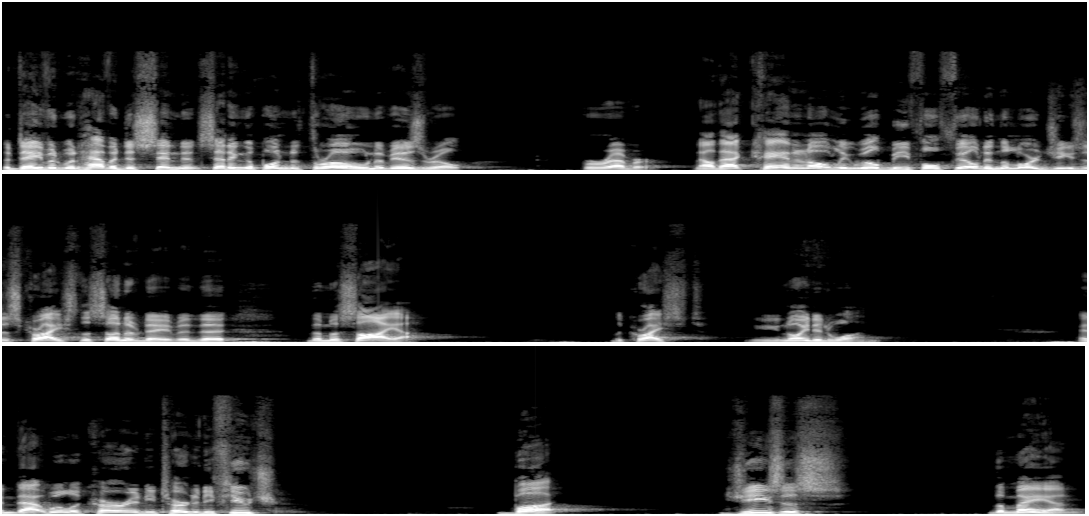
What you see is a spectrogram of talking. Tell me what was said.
that David would have a descendant sitting upon the throne of Israel forever. Now that can and only will be fulfilled in the Lord Jesus Christ, the Son of David, the, the Messiah, the Christ, the anointed one. And that will occur in eternity future. But Jesus, the man,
